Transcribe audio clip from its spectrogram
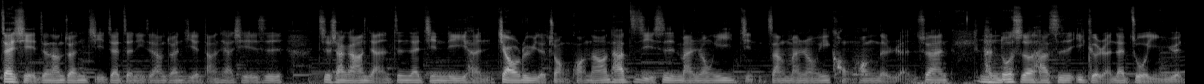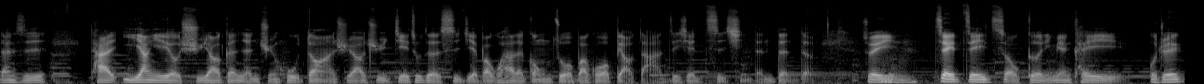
在写这张专辑，在整理这张专辑的当下，其实是就像刚刚讲的，正在经历很焦虑的状况。然后他自己是蛮容易紧张、蛮容易恐慌的人。虽然很多时候他是一个人在做音乐，但是。他一样也有需要跟人群互动啊，需要去接触这个世界，包括他的工作，包括表达这些事情等等的。所以在这一首歌里面，可以我觉得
